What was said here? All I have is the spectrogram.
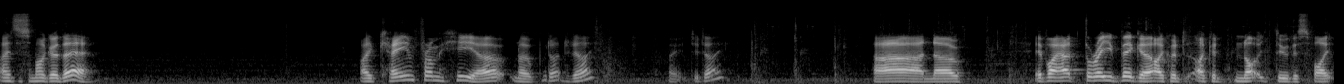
I need to somehow go there. I came from here. No, did I? Did I? Wait, did I? Ah, no. If I had three vigor, I could I could not do this fight.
